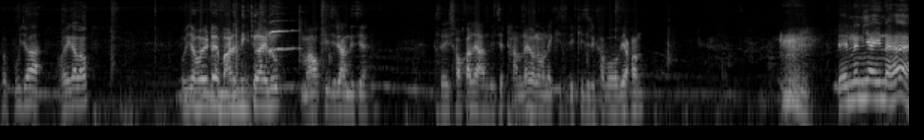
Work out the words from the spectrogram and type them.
তো পূজা হয়ে গেল। পূজা হয়ে টয়ে বাড়ির দিকে চলে আইলু। মাও খিচড়ি আন দিছে সেই সকালে আন দিছে ঠান্ডাই হলো মানে খিচড়ি খিচড়ি খাব হবে এখন। এনে নিয়ে আই না হ্যাঁ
